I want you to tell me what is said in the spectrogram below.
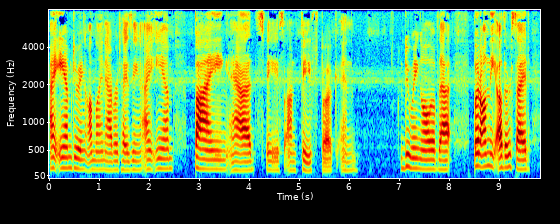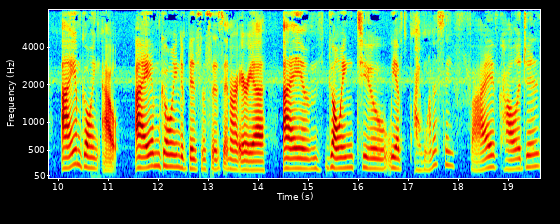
I am doing online advertising. I am buying ad space on Facebook and doing all of that. But on the other side, I am going out. I am going to businesses in our area. I am going to, we have, I want to say five colleges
